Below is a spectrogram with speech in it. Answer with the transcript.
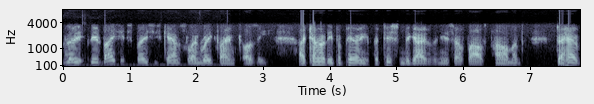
the, the Invasive Species Council and Reclaim Kosci are currently preparing a petition to go to the New South Wales Parliament – to have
